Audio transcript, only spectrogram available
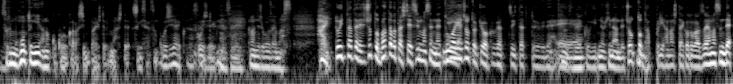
それも本当にあの心から心配しておりまして杉作さんご自愛くださいというねご自愛ください。感じでございます。はいといったあたりでちょっとバタバタしてすみませんね。とはいえちょっと今日は9月1日というねえー区切りの日なんでちょっとたっぷり話したいことがございますんで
